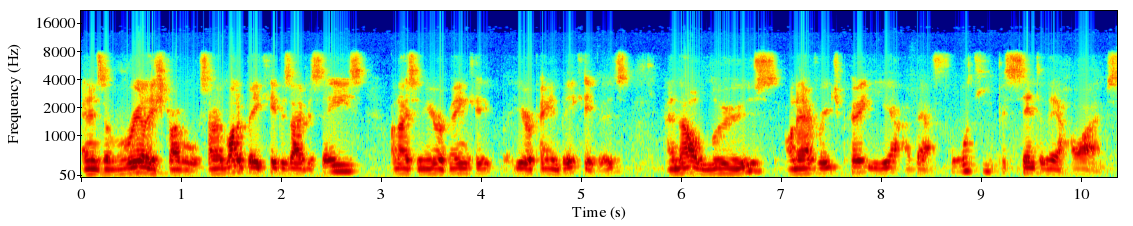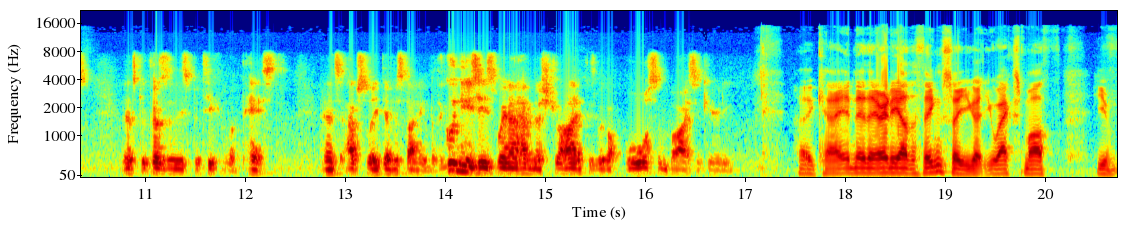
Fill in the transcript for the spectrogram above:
and it's a really struggle. So a lot of beekeepers overseas, I know some European keep, European beekeepers, and they'll lose on average per year about 40% of their hives. That's because of this particular pest and it's absolutely devastating. But the good news is we don't have in Australia because we've got awesome biosecurity. Okay, and are there any other things? So you got your wax moth, you've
